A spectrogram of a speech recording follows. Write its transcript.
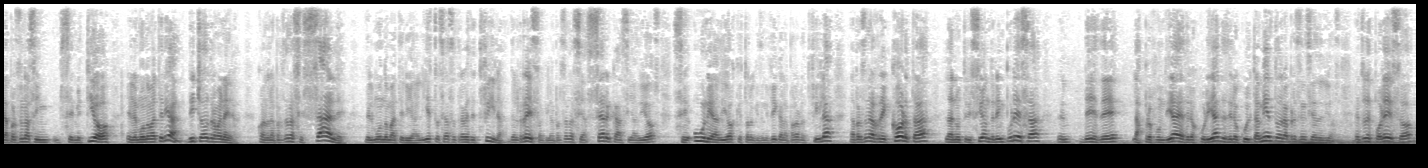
la persona se, se metió en el mundo material. Dicho de otra manera, cuando la persona se sale del mundo material. Y esto se hace a través de tfila, del rezo, que la persona se acerca hacia Dios, se une a Dios, que esto es lo que significa la palabra tfila. La persona recorta la nutrición de la impureza desde las profundidades de la oscuridad, desde el ocultamiento de la presencia de Dios. Entonces, por eso,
